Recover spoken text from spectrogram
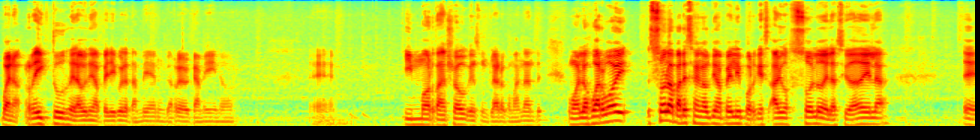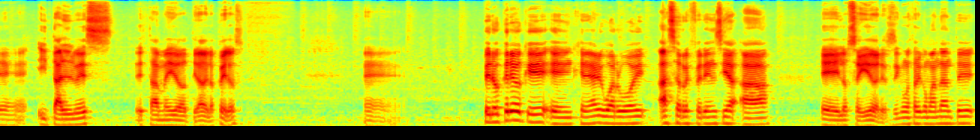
bueno, Rictus de la última película también, un guerrero del camino. Eh, Immortal Show, que es un claro comandante. Como los Warboy solo aparecen en la última peli porque es algo solo de la ciudadela. Eh, y tal vez está medio tirado de los pelos. Eh, pero creo que en general Warboy hace referencia a los seguidores. Así como está el comandante,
